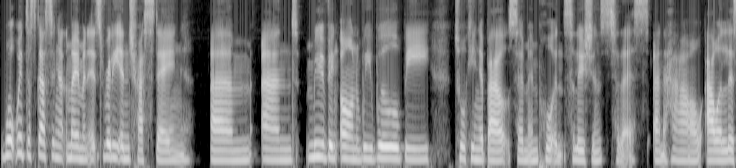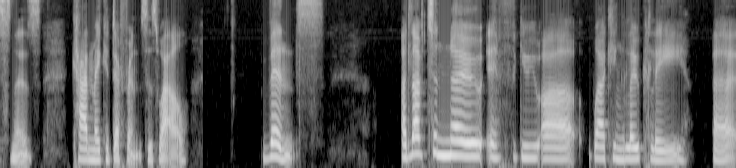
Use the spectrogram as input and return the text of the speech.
What we're discussing at the moment, it's really interesting. Um, and moving on, we will be talking about some important solutions to this and how our listeners can make a difference as well. Vince, I'd love to know if you are working locally uh,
